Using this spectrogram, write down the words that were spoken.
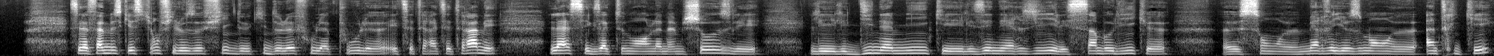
c'est la fameuse question philosophique de qui de l'œuf ou la poule, etc., etc. Mais là, c'est exactement la même chose. Les, dynamiques et les énergies et les symboliques euh, euh, sont euh, merveilleusement intriquées.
